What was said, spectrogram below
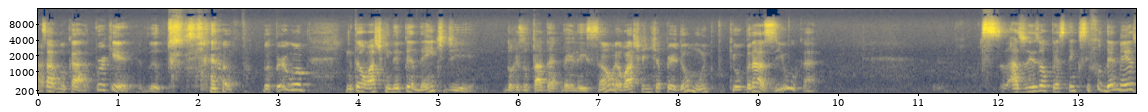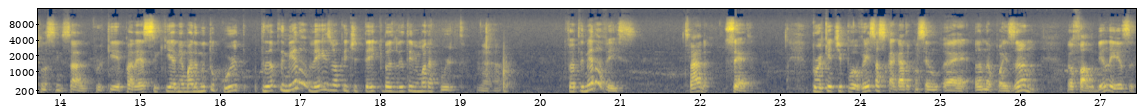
É. sabe, no cara. Por quê? Eu pergunto. Então, eu acho que independente de, do resultado da, da eleição, eu acho que a gente já perdeu muito, porque o Brasil, cara. Às vezes eu penso tem que se fuder mesmo, assim, sabe? Porque parece que a memória é muito curta. Pela primeira vez eu acreditei que o brasileiro tem memória curta. Aham. Foi a primeira vez. Sério? Sério. Porque, tipo, eu vejo essas cagadas acontecendo é, ano após ano, eu falo, beleza.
